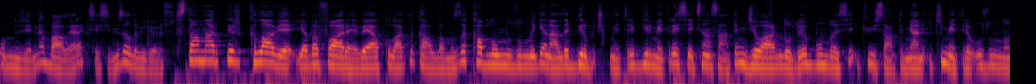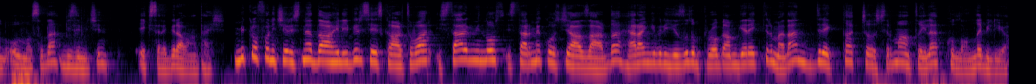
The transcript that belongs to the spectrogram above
onun üzerine bağlayarak sesimizi alabiliyoruz. Standart bir klavye ya da fare veya kulaklık aldığımızda kablonun uzunluğu genelde 1,5 metre 1 metre 80 santim civarında oluyor. Bunda ise 200 santim yani 2 metre uzunluğun olması da bizim için ekstra bir avantaj. Mikrofon içerisinde dahili bir ses kartı var. İster Windows ister macOS cihazlarda herhangi bir yazılım program gerektirmeden direkt tak çalıştır mantığıyla kullanılabiliyor.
